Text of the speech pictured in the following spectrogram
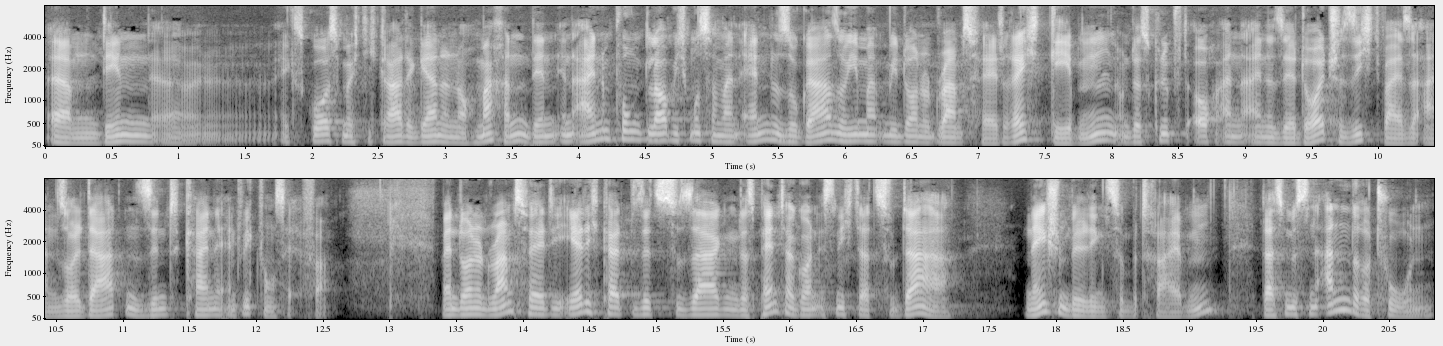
Ähm, den äh, Exkurs möchte ich gerade gerne noch machen, denn in einem Punkt, glaube ich, muss man am Ende sogar so jemandem wie Donald Rumsfeld recht geben, und das knüpft auch an eine sehr deutsche Sichtweise an. Soldaten sind keine Entwicklungshelfer. Wenn Donald Rumsfeld die Ehrlichkeit besitzt zu sagen, das Pentagon ist nicht dazu da, Nation Building zu betreiben, das müssen andere tun,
